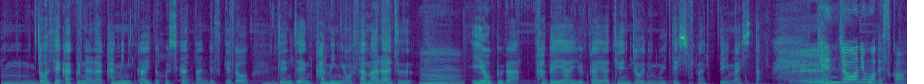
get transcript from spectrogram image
うん、どうせ描くなら紙に描いて欲しかったんですけどー全然紙に収まらずうん、意欲が壁や床や天井に向いてしまっていました。え天井にもですか？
